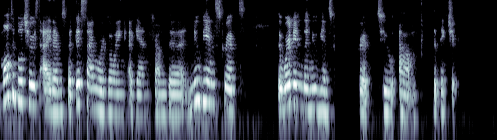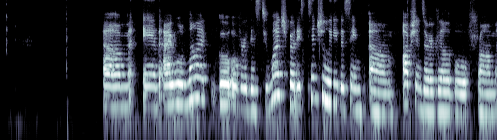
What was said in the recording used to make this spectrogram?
multiple choice items, but this time we're going again from the Nubian script, the word in the Nubian script to um, the picture. Um, and I will not go over this too much, but essentially the same um, options are available from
